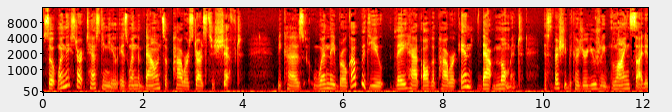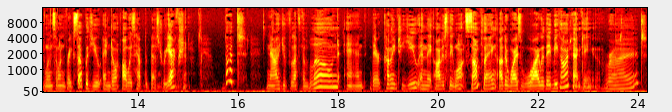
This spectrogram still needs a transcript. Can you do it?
So when they start testing you is when the balance of power starts to shift. Because when they broke up with you, they had all the power in that moment especially because you're usually blindsided when someone breaks up with you and don't always have the best reaction. But now you've left them alone and they're coming to you and they obviously want something, otherwise, why would they be contacting you, right?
